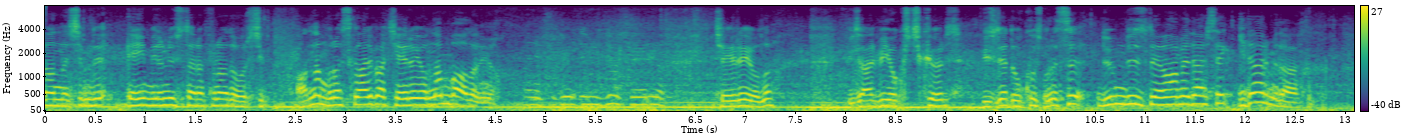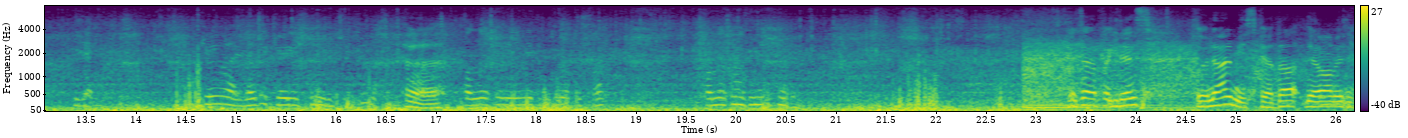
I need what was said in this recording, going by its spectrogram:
Adnan'la şimdi Eymir'in üst tarafına doğru çık. Adnan burası galiba çevre yolundan bağlanıyor. hani şu gördüğümüz yol söylüyor. Çevre yolu. Güzel bir yokuş çıkıyoruz. Yüzde dokuz. Burası dümdüz devam edersek gider mi daha? Gidelim. Köy var ileride köy geçtiğini geçiyorsun da. He. Ondan sonra yine bir yokuş var. Ondan sonra yine bir. Ne tarafa gideriz? Döner miyiz ya da devam edelim?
